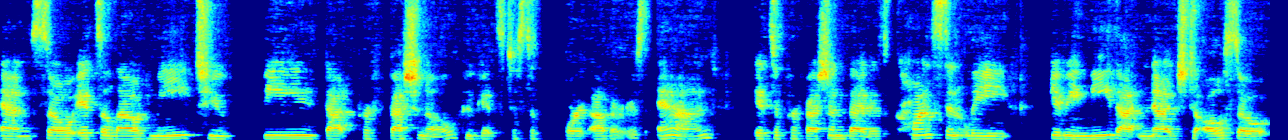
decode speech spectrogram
and so it's allowed me to be that professional who gets to support others. And it's a profession that is constantly giving me that nudge to also,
